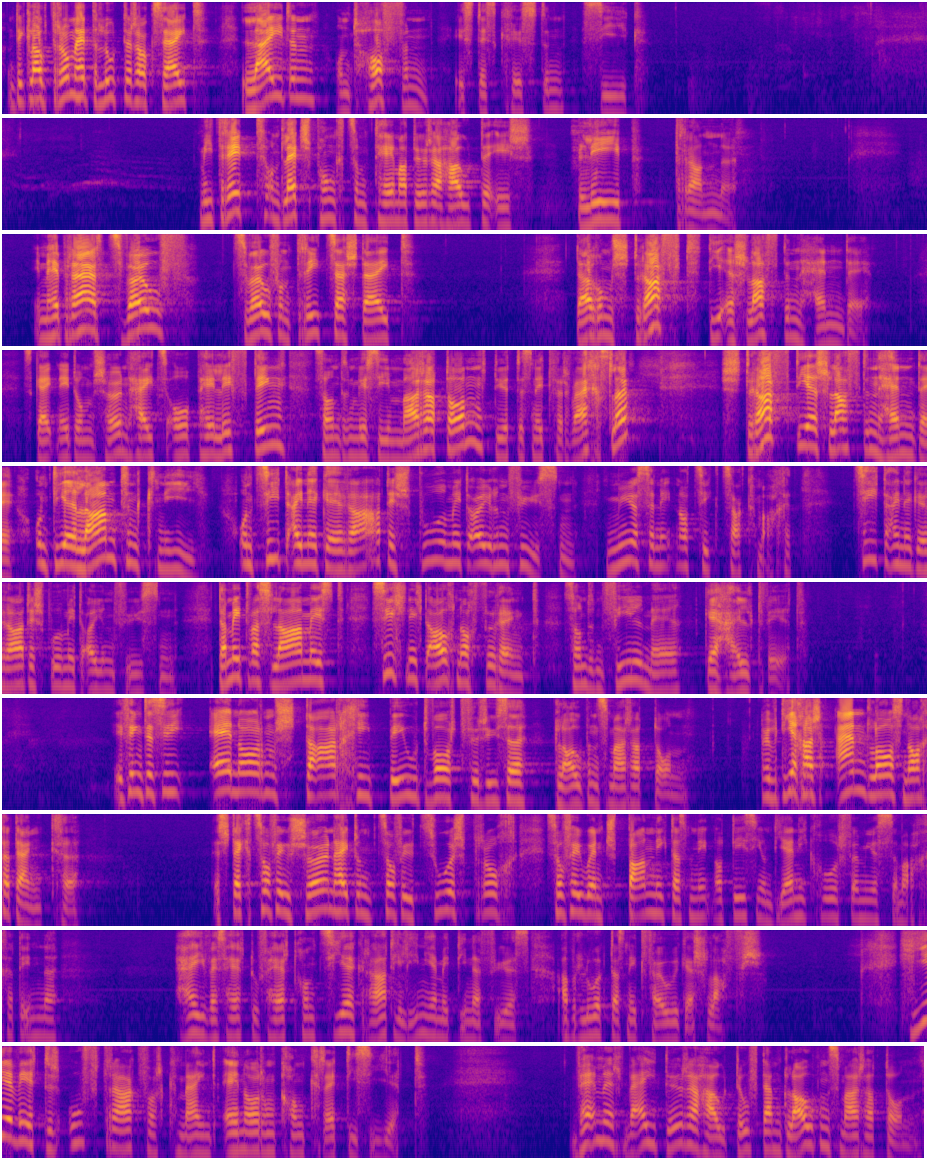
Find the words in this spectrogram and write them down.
Und ich glaube, darum hat der Luther auch gesagt, Leiden und Hoffen ist des Christen Sieg. Mein dritter und letzter Punkt zum Thema Durchhalten ist, bleib dran. Im Hebräer 12, 12 und 13 steht, Darum strafft die erschlafften Hände. Es geht nicht um Schönheits-OP-Lifting, sondern wir sind Marathon, dürft das nicht verwechseln. Strafft die erschlafften Hände und die erlahmten Knie und zieht eine gerade Spur mit euren Füßen. Müssen nicht noch Zickzack machen. Zieht eine gerade Spur mit euren Füßen, damit was lahm ist, sich nicht auch noch verrenkt, sondern vielmehr geheilt wird. Ich finde, das sind enorm starke Bildwort für unseren Glaubensmarathon. Über die kannst du endlos nachdenken. Es steckt so viel Schönheit und so viel Zuspruch, so viel Entspannung, dass wir nicht noch diese und jene müssen machen müssen. Hey, wenn es Herd auf Herd kommt, ziehe gerade die Linie mit deinen Füßen, aber schau, dass du nicht völlig erschlaffst. Hier wird der Auftrag der Gemeinde enorm konkretisiert. Wenn wir durchhalten auf dem Glaubensmarathon,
